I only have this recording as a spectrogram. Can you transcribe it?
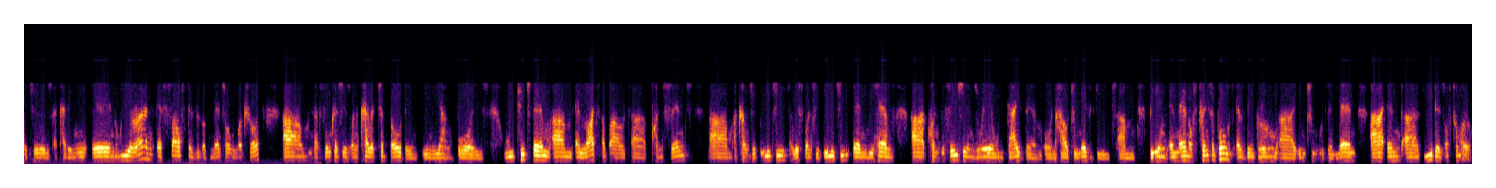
at Heroes Academy, and we run a self-developmental workshop um, that focuses on character building in young boys. We teach them um, a lot about uh, consent, um, accountability, responsibility, and we have uh, conversations where we guide them on how to navigate um, being a man of principles as they grow uh, into the men uh, and uh, leaders of tomorrow.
